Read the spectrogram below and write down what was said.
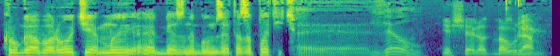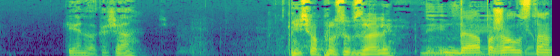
кругообороте мы обязаны будем за это заплатить. Есть вопросы в зале? Да, пожалуйста.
